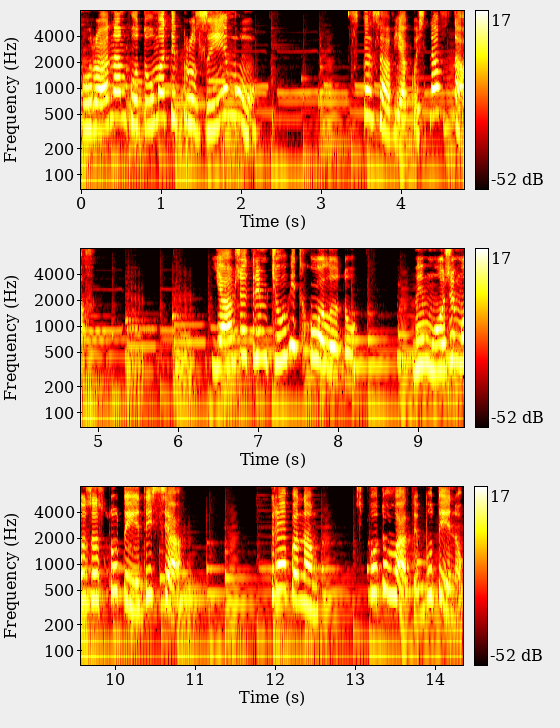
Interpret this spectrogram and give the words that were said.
Пора нам подумати про зиму, сказав якось наф-наф. Я вже тремтю від холоду. Ми можемо застудитися. Треба нам збудувати будинок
